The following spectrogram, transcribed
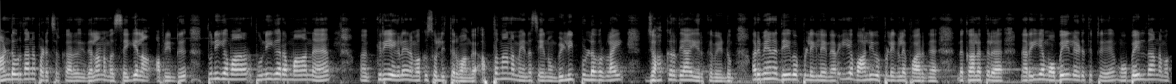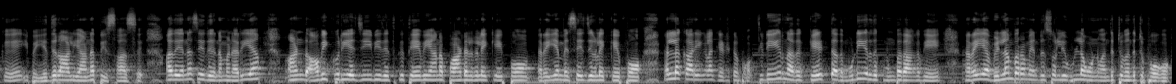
ஆண்டவர் தானே படைச்சிருக்காரு. இதெல்லாம் நம்ம செய்யலாம் அப்படின்ட்டு துணிகமான துணிகரமான கிரியைகளை நமக்கு சொல்லித் தருவாங்க. அப்போ தான் நம்ம என்ன செய்யணும்? விழிப்புள்ளவர்களாய் ஜாக்கிரதையாக இருக்க வேண்டும். அருமையான தெய்வ பிள்ளைகளை நிறைய வாலிப பிள்ளைகளை பாருங்க. இந்த காலத்தில் நிறைய மொபைல் எடுத்துட்டு மொபைல் தான் நமக்கு இப்போ எதிராளியான பிசாசு. அது என்ன செய்யுது நம்ம நிறைய ஆண்டு ஆவிக்குரிய ஜீவிதத்துக்கு தேவையான பாடல்களை கேட்போம். நிறைய மெசேஜ்களை கேட்போம். நல்ல காரியங்களாக கேட்டுட்டு இருப்போம். திடீர்னு அதை கேட்டு அதை முடியறதுக்கு முன்பதாகவே நிறைய விளம்பரம் என்று சொல்லி உள்ள ஒன்று வந்துட்டு வந்துட்டு போகும்.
